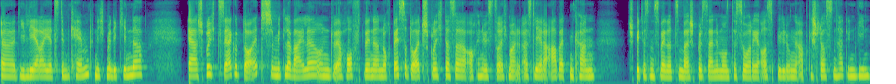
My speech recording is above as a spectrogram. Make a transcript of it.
äh, die Lehrer jetzt im Camp, nicht mehr die Kinder. Er spricht sehr gut Deutsch mittlerweile und er hofft, wenn er noch besser Deutsch spricht, dass er auch in Österreich mal als Lehrer arbeiten kann. Spätestens, wenn er zum Beispiel seine Montessori-Ausbildung abgeschlossen hat in Wien.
